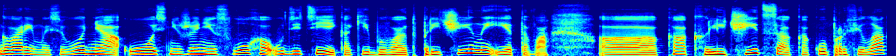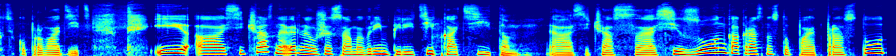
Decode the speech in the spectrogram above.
Говорим мы сегодня о снижении слуха у детей, какие бывают причины причины этого, а, как лечиться, какую профилактику проводить. И а, сейчас, наверное, уже самое время перейти к атитам. А, сейчас сезон как раз наступает простуд.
